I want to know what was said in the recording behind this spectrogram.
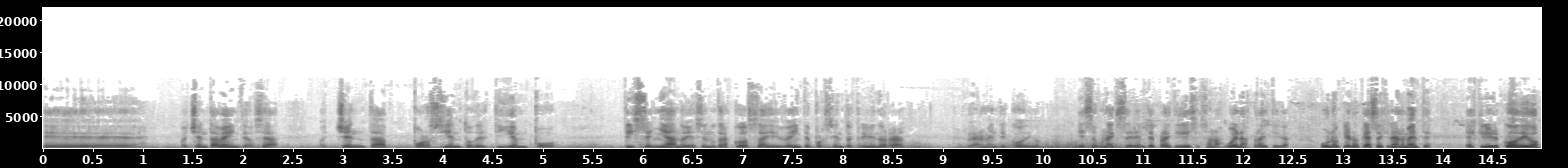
eh, 80-20, o sea, 80% del tiempo diseñando y haciendo otras cosas y 20% escribiendo real, realmente código. Esa es una excelente práctica y esas son las buenas prácticas. Uno, ¿qué es lo que hace generalmente? Escribir código,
